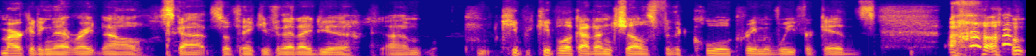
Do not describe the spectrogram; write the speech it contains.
marketing that right now, Scott. So thank you for that idea. Um, keep keep a lookout on shelves for the cool cream of wheat for kids. Um,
